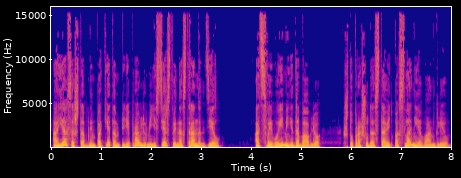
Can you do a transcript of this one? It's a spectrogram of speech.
а я со штабным пакетом переправлю в Министерство иностранных дел. От своего имени добавлю, что прошу доставить послание в Англию.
